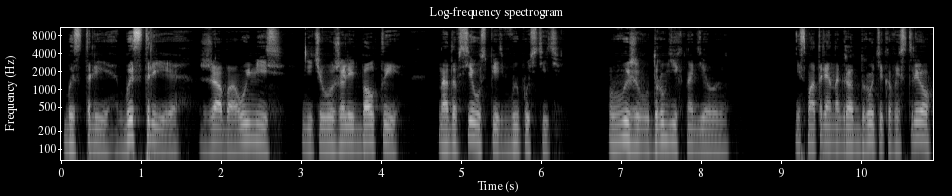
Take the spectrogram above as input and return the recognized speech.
«Быстрее, быстрее! Жаба, уймись! Нечего жалеть болты! Надо все успеть выпустить. Выживу, других наделаю». Несмотря на град дротиков и стрел,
